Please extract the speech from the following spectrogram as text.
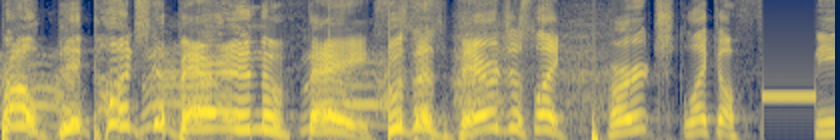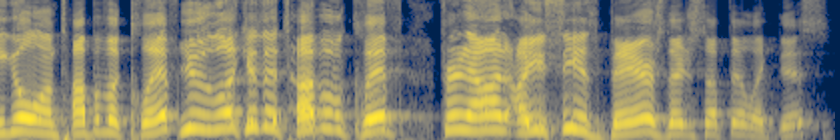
Bro, he punched the bear in the face. Was this bear just like perched like a eagle on top of a cliff? You look at the top of a cliff from now on, all you see is bears. They're just up there like this.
